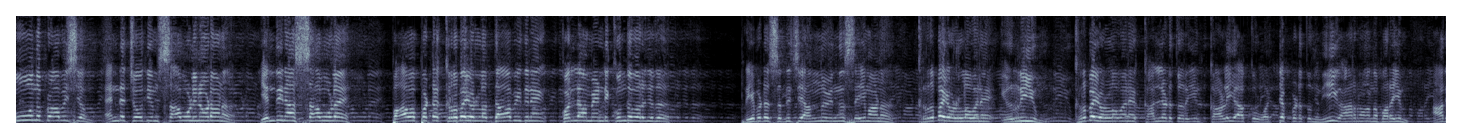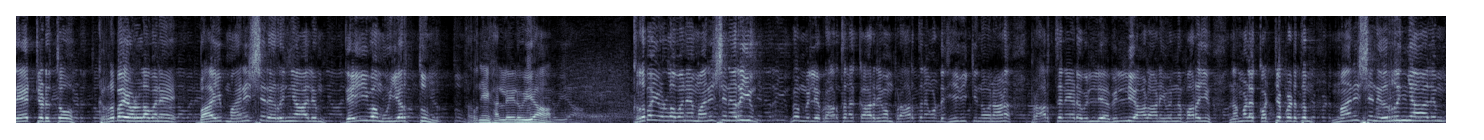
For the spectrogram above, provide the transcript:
മൂന്ന് പ്രാവശ്യം എന്റെ ചോദ്യം സാവോളിനോടാണ്. എന്തിനാ സാവോളെ പാവപ്പെട്ട കൃപയുള്ള ദാവീദിനെ കൊല്ലാൻ വേണ്ടി കുന്തമെറിഞ്ഞത്? പ്രിയപ്പെട്ട ശ്രദ്ധിച്ച്? അന്നും ഇന്നും സെയിം ആണ്. കൃപയുള്ളവനെ എറിയും. കൃപയുള്ളവനെ കല്ലെടുത്തെറിയും. കളിയാക്കും ഒറ്റപ്പെടുത്തും. നീ കാരണമെന്ന് പറയും. അത് ഏറ്റെടുത്തോ. കൃപയുള്ളവനെ മനുഷ്യരെറിഞ്ഞാലും ദൈവം ഉയർത്തും. പറഞ്ഞേ ഹല്ലേ കൃപയുള്ളവനെ മനുഷ്യനറിയും. ഇവൻ വലിയ പ്രാർത്ഥനക്കാരൻ. ഇവൻ പ്രാർത്ഥന കൊണ്ട് ജീവിക്കുന്നവനാണ്. പ്രാർത്ഥനയുടെ വലിയ വലിയ ആളാണ് ഇവന്ന് പറയും. നമ്മളെ കൊറ്റപ്പെടുത്തും. മനുഷ്യൻ എറിഞ്ഞാലും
